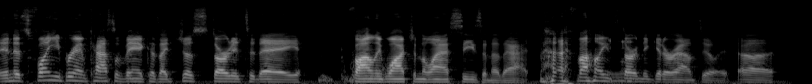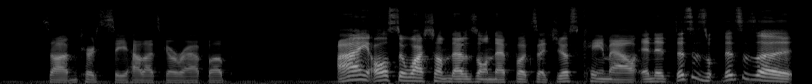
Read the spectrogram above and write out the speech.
and it's funny you bring up Castlevania because I just started today, finally watching the last season of that. I finally mm-hmm. starting to get around to it. Uh, so I'm curious to see how that's gonna wrap up. I also watched something that was on Netflix that just came out, and it this is this is a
